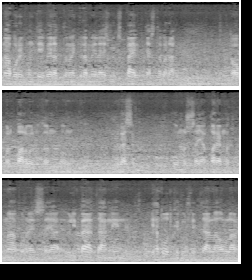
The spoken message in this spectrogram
naapurikuntiin verrattuna, niin kyllä meillä esimerkiksi päivittäistavara kaupan palvelut on, on hyvässä kunnossa ja paremmat kuin naapureissa. Ja ylipäätään niin ihan tutkitusti täällä ollaan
